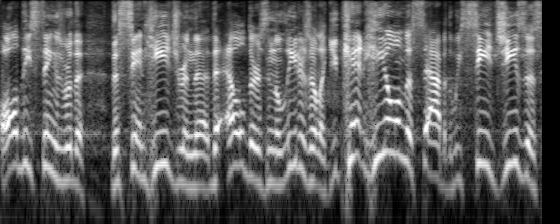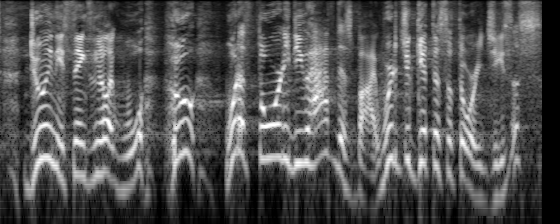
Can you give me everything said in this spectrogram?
All these things where the, the Sanhedrin, the, the elders, and the leaders are like, you can't heal on the Sabbath. We see Jesus doing these things, and they're like, who, what authority do you have this by? Where did you get this authority, Jesus?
